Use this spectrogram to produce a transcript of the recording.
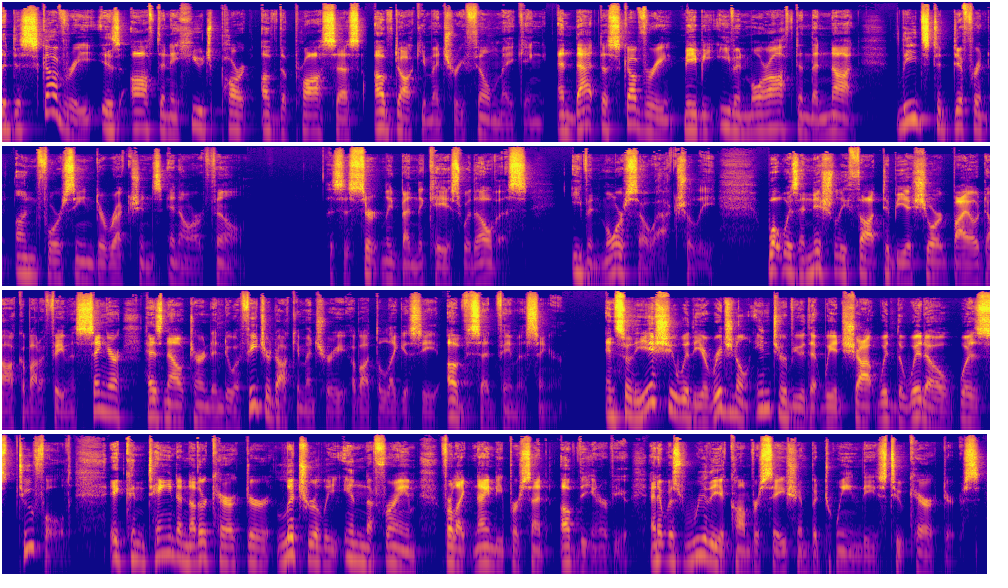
The discovery is often a huge part of the process of documentary filmmaking, and that discovery, maybe even more often than not, leads to different unforeseen directions in our film. This has certainly been the case with Elvis, even more so, actually. What was initially thought to be a short biodoc about a famous singer has now turned into a feature documentary about the legacy of said famous singer. And so the issue with the original interview that we had shot with the widow was twofold. It contained another character literally in the frame for like 90% of the interview, and it was really a conversation between these two characters.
